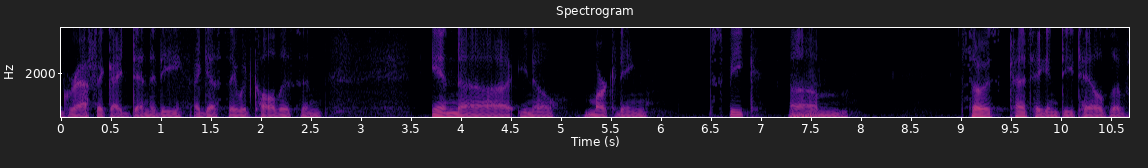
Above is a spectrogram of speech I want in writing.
graphic identity. I guess they would call this in in uh, you know marketing speak. Mhm. Um, so it's kind of taking details of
